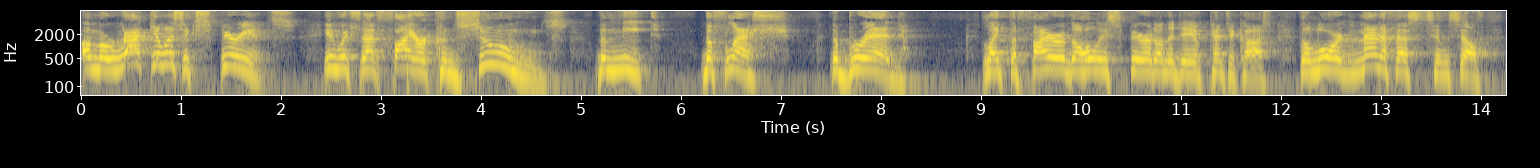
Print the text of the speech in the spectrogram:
A miraculous experience in which that fire consumes the meat, the flesh, the bread. Like the fire of the Holy Spirit on the day of Pentecost, the Lord manifests himself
